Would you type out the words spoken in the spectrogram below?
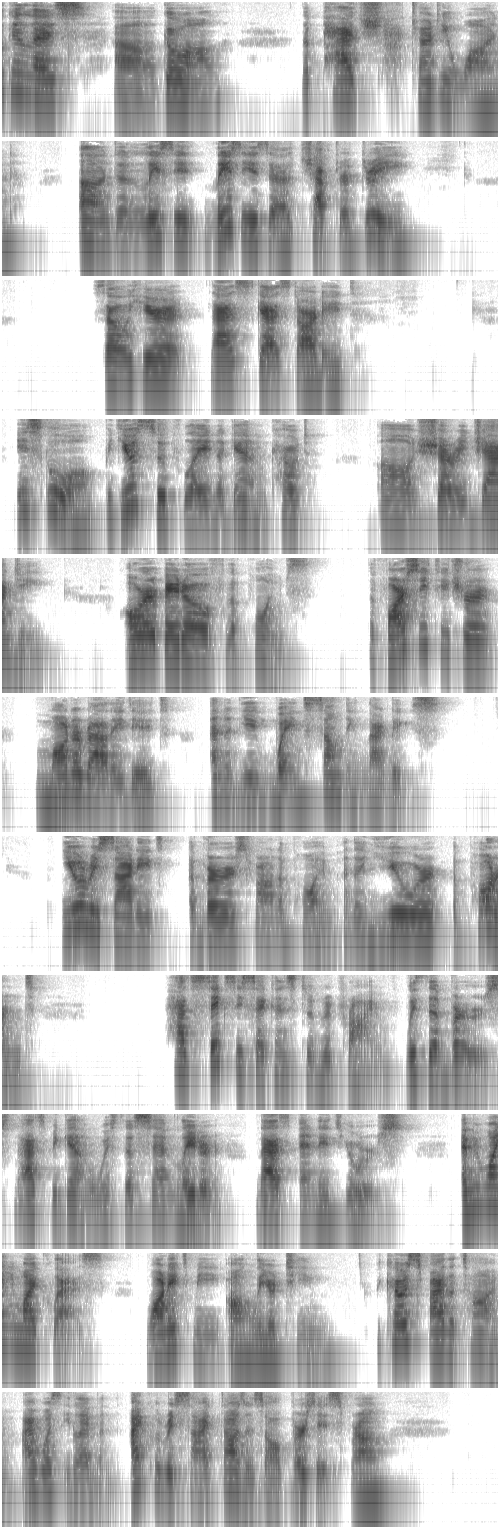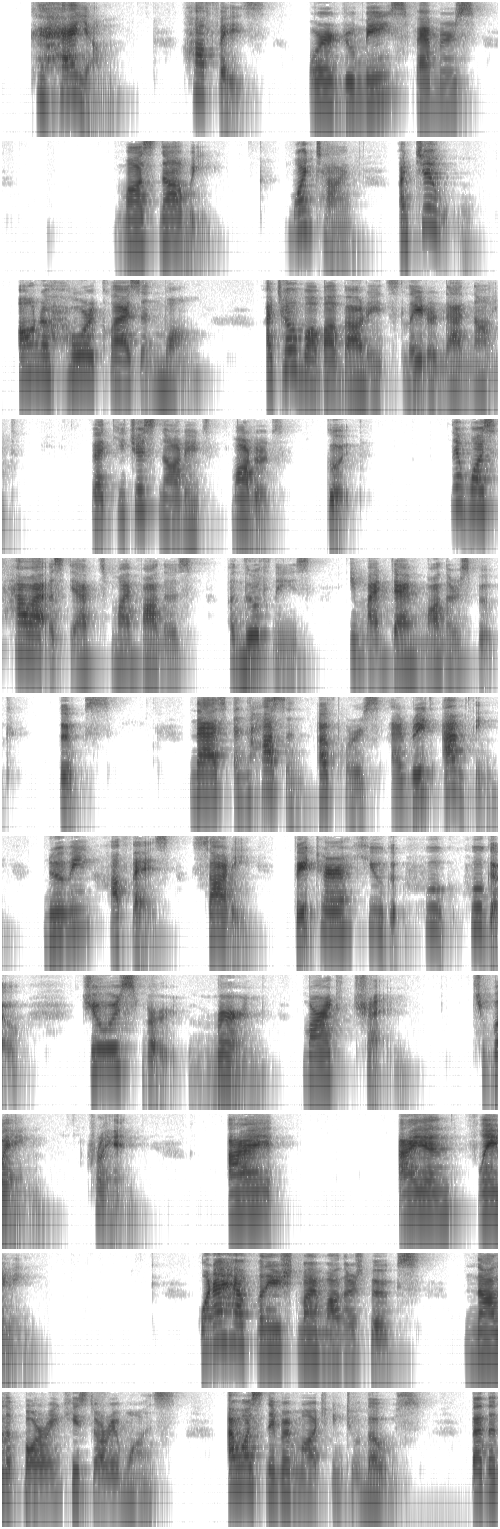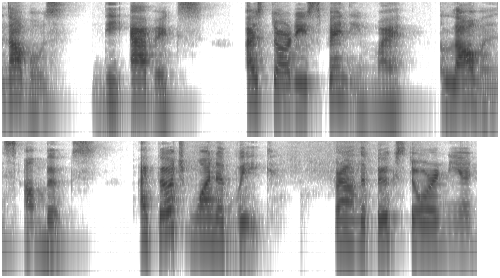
Okay, let's uh, go on the page 21. And this is, this is uh, chapter 3. So here, let's get started. In school, we used to play the game called uh, Sherjangi, or Battle of the Poems. The Farsi teacher moderated it, and it went something like this. You recited a verse from the poem, and your opponent had 60 seconds to reply with the verse that began with the same letter that ended yours. Everyone in my class wanted me on their team because by the time I was 11, I could recite thousands of verses from Khayyam, Hafiz, or Rumi's famous Masnavi. One time, I took on the whole class and won. I told Baba about it later that night, but he just nodded, muttered, Good. That was how I escaped my father's aloofness in my dead mother's book, books. That and Hassan, of course, I read everything. Rumi, Hafez, Sadi, Victor Hugo, Hugo, Jules Verne, Mark Twain, Twain, Twain, I, Ian Fleming. When I have finished my mother's books, not the boring history ones, I was never much into those, but the novels, the epics, I started spending my allowance on books. I bought one a week from the bookstore near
